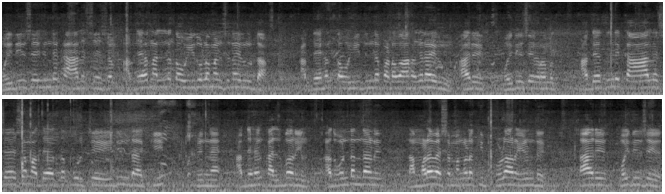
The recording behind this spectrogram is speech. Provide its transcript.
മൊയ്തീൻ ഷെയ്ഖിന്റെ കാലശേഷം അദ്ദേഹം നല്ല തൗഹീദുള്ള മനുഷ്യനായിരുന്നു കേട്ടോ അദ്ദേഹം തൗഹീദിന്റെ പടവാഹകനായിരുന്നു. ആര്? മൊയ്തീൻ ഷെയ്ഖ് അഹമ്മദ്. അദ്ദേഹത്തിന്റെ കാലശേഷം അദ്ദേഹത്തെ കുറിച്ച് എഴുതി ഉണ്ടാക്കി പിന്നെ അദ്ദേഹം കൽബറിയും. അതുകൊണ്ട് എന്താണ് നമ്മളെ വിഷമങ്ങളൊക്കെ ഇപ്പോഴും അറിയുന്നുണ്ട്. ആര്? മൊയ്തീൻ ഷെയ്ഖ്.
